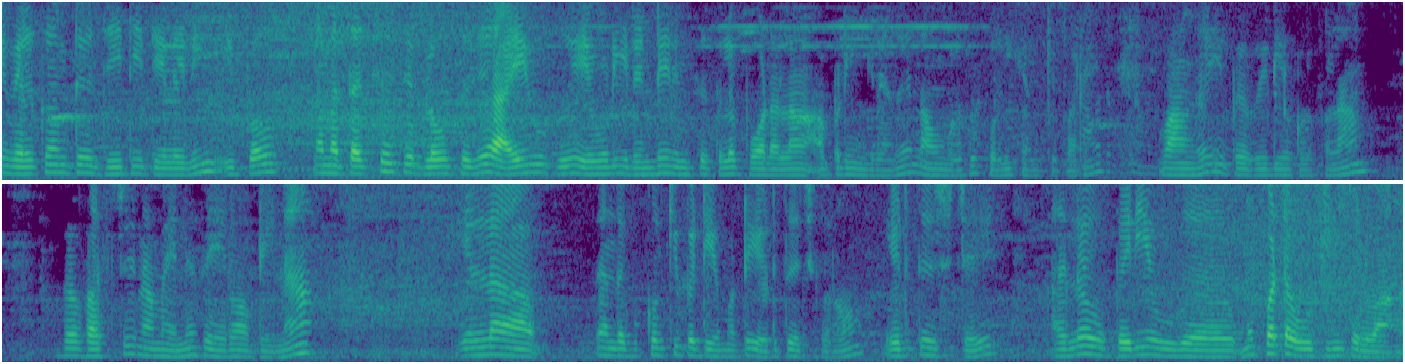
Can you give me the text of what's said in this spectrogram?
Hi welcome to GD tailoring இப்போது நம்ம தச்சு வச்ச ப்ளவுஸுக்கு ஐவுக்கு எப்படி ரெண்டே நிமிஷத்தில் போடலாம் அப்படிங்கிறத நான் உங்களுக்கு சொல்லி காமிக்க போகிறேன் வாங்க இப்போ வீடியோ கொடுக்கலாம் இப்போ ஃபஸ்ட்டு நம்ம என்ன செய்கிறோம் அப்படின்னா எல்லா அந்த கொக்கிப்பட்டியை மட்டும் எடுத்து வச்சுக்கிறோம். எடுத்து வச்சுட்டு அதில் பெரிய ஊ- முப்பட்டை ஊசின்னு சொல்லுவாங்க.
